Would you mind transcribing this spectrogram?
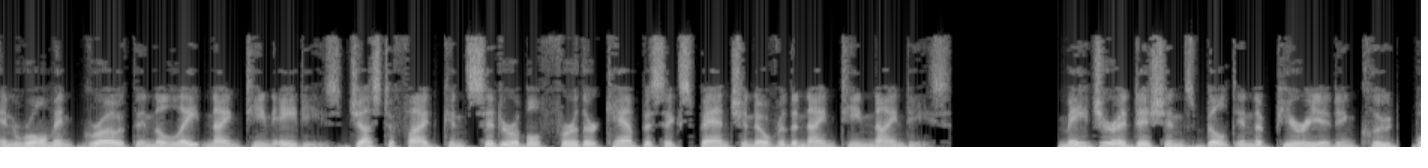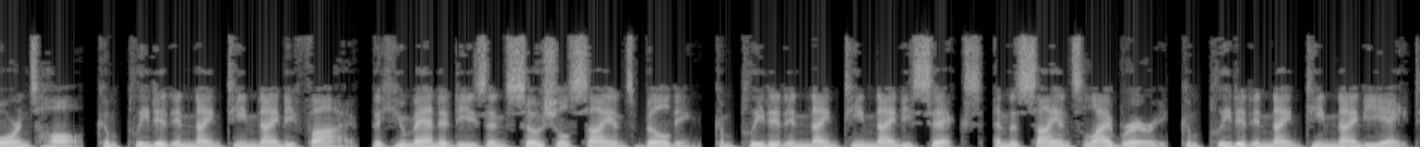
enrollment growth in the late 1980s justified considerable further campus expansion over the 1990s. Major additions built in the period include, Bourns Hall, completed in 1995, the Humanities and Social Science Building, completed in 1996, and the Science Library, completed in 1998.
